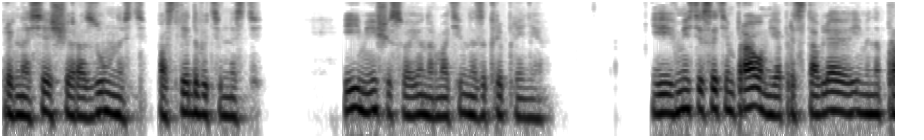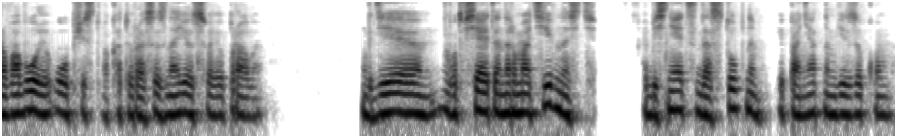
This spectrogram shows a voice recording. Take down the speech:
привносящее разумность, последовательность и имеющее свое нормативное закрепление. И вместе с этим правом я представляю именно правовое общество, которое осознает свое право, где вот вся эта нормативность объясняется доступным и понятным языком,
